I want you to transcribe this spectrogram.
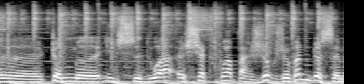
euh, comme euh, il se doit chaque fois par George Van Dossem.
